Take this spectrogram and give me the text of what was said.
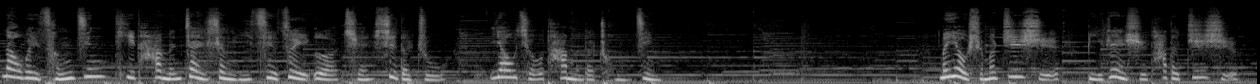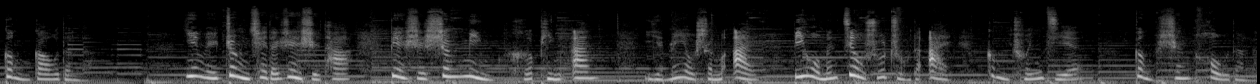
那位曾经替他们战胜一切罪恶权势的主，要求他们的崇敬。没有什么知识比认识他的知识更高的了。因为正确的认识它，便是生命和平安；也没有什么爱，比我们救赎主的爱更纯洁、更深厚的了。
